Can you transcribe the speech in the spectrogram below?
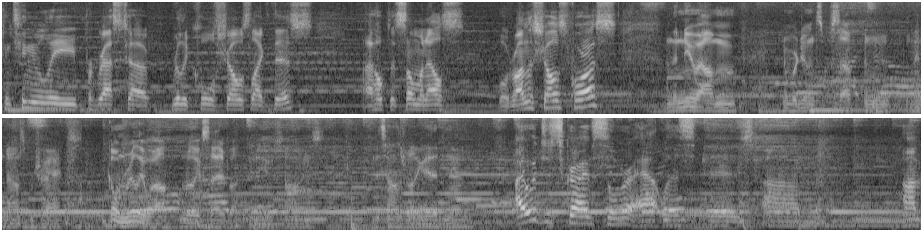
continually progress to really cool shows like this. I hope that someone else will run the shows for us. And the new album, and we're doing some stuff and laying down some tracks. Going really well. I'm really excited about the new songs. It sounds really good. Yeah. I would describe Silver Atlas as um, um,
